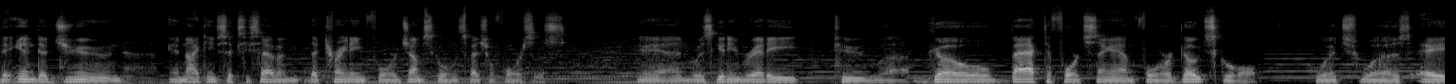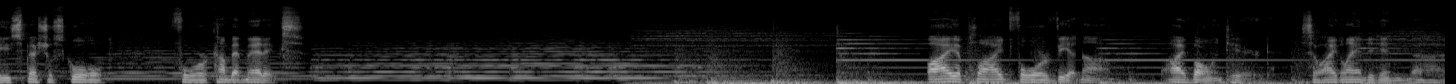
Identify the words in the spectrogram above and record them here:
the end of June in 1967 the training for jump school and special forces and was getting ready to uh, go back to Fort Sam for GOAT school which was a special school for combat medics. I applied for Vietnam. I volunteered. So I landed in uh,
